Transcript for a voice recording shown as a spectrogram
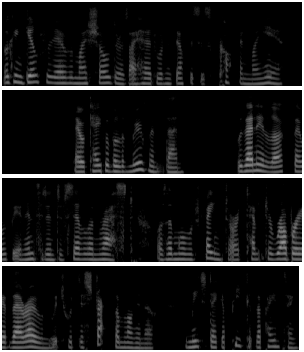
looking guiltily over my shoulder as I heard one of the officers cough in my ear. They were capable of movement, then. With any luck there would be an incident of civil unrest, or someone would faint or attempt a robbery of their own which would distract them long enough for me to take a peek at the painting.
